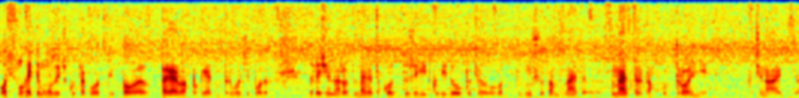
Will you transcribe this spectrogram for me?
Ось слухайте музичку, так от по е, перервах, поки я там приводжу подих. До речі, народ, у мене так от дуже рідко відео почало, тому що там, знаєте, семестр там контрольні починаються.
